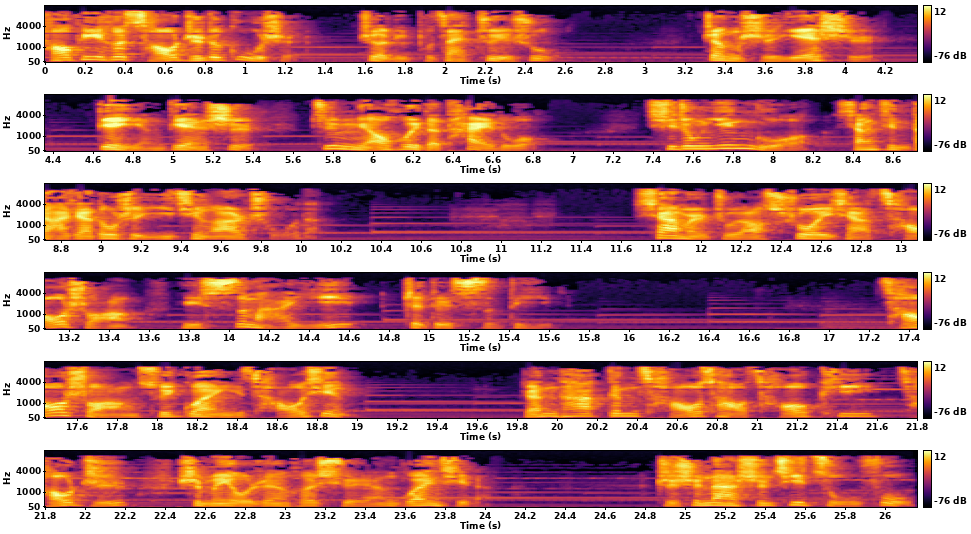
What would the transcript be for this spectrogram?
曹丕和曹植的故事，这里不再赘述。正史、野史、电影、电视均描绘的太多，其中因果，相信大家都是一清二楚的。下面主要说一下曹爽与司马懿这对死敌。曹爽虽冠以曹姓，然他跟曹操、曹丕、曹植是没有任何血缘关系的，只是那时其祖父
